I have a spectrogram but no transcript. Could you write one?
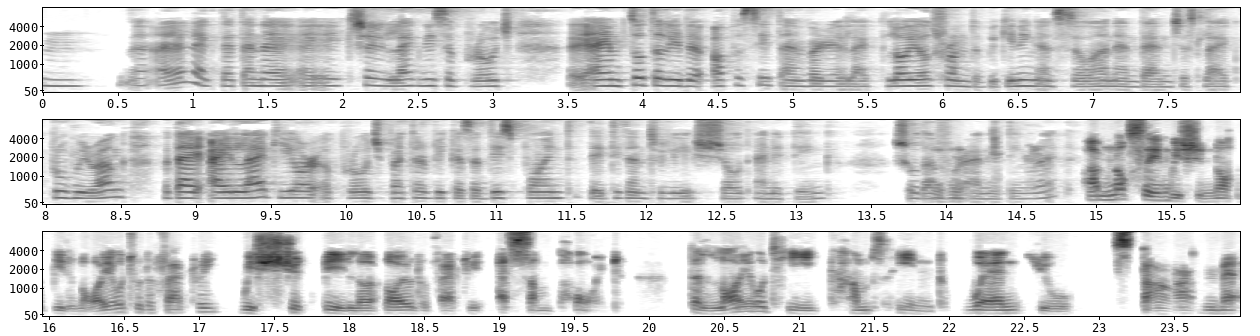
Mm. I like that, and I, I, actually like this approach. I am totally the opposite. I'm very like loyal from the beginning and so on, and then just like prove me wrong. But I, I like your approach better because at this point they didn't really show anything, showed up mm-hmm. for anything, right? I'm not saying we should not be loyal to the factory. We should be lo- loyal to the factory at some point the loyalty comes in when you start ma-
